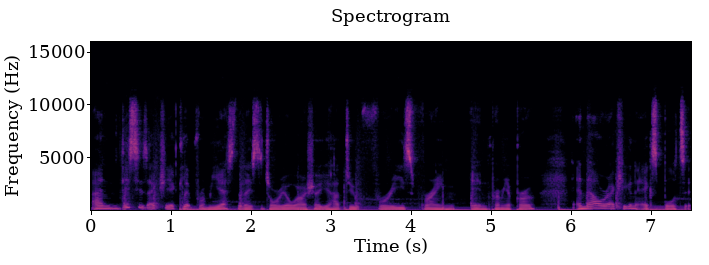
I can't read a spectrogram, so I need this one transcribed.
and this is actually a clip from yesterday's tutorial where I show you how to freeze frame in Premiere Pro and now we're actually going to export it.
